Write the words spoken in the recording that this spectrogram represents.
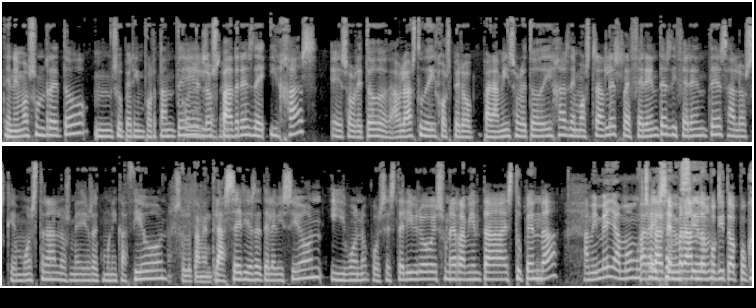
Tenemos un reto mm, súper importante, los padres de hijas eh, sobre todo, hablabas tú de hijos, pero para mí sobre todo de hijas, de mostrarles referentes diferentes a los que muestran los medios de comunicación, Absolutamente. las series de televisión y bueno, pues este libro es una herramienta estupenda. A mí me llamó mucho para la ir sembrando poquito a poco.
